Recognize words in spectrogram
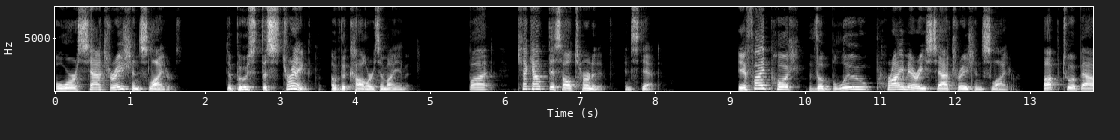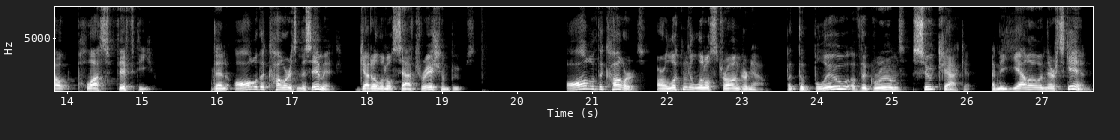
or saturation sliders to boost the strength of the colors in my image. But check out this alternative instead. If I push the blue primary saturation slider up to about plus 50, then all of the colors in this image get a little saturation boost. All of the colors are looking a little stronger now, but the blue of the groom's suit jacket and the yellow in their skin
